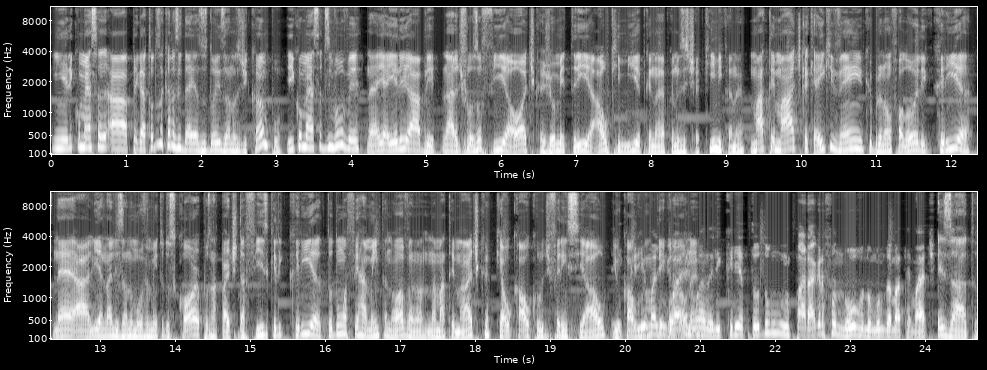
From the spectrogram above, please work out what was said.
E ele começa a pegar todas aquelas ideias dos dois anos de campo e começa a desenvolver, né? E aí ele abre na área de filosofia, ótica, geometria, alquimia, porque na época não existia química, né? Matemática, que é aí que vem, que o Brunão falou, ele cria, né, ali analisando o movimento dos corpos na parte da física, ele cria toda uma ferramenta nova na, na matemática, que é o cálculo diferencial e o cálculo cria uma integral, linguagem, né? mano, ele cria todo um parágrafo novo no mundo da matemática. Exato.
